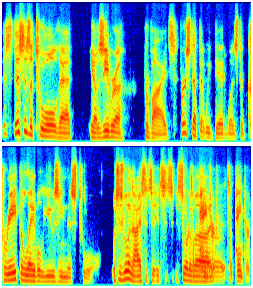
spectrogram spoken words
This this is a tool that you know Zebra provides. First step that we did was to create the label using this tool, which is really nice. It's it's, it's sort It's of a painter. It's a painter.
